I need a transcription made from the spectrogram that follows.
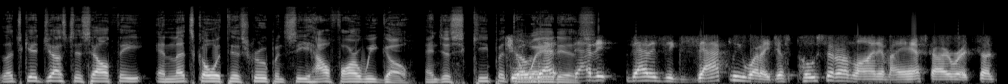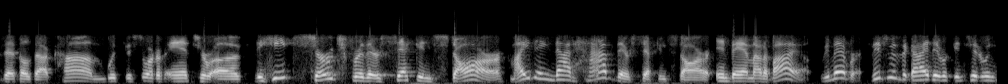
Let's get Justice healthy, and let's go with this group and see how far we go, and just keep it the way that, it is. That is that is exactly what I just posted online in my Ask Ira at sun-sentinel.com with the sort of answer of the Heat search for their second star. Might they not have their second star in Bam Adebayo? Remember, this was the guy they were considering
